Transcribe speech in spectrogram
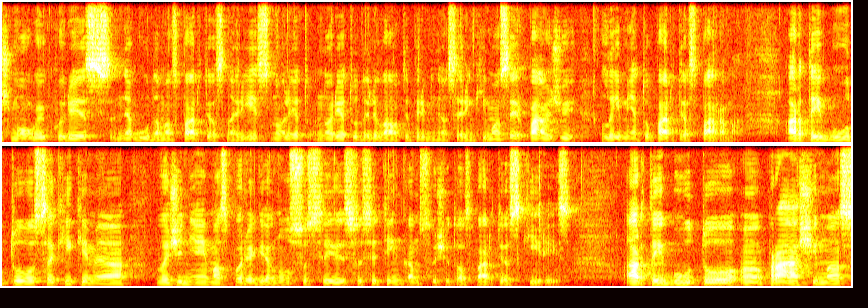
žmogui, kuris, nebūdamas partijos narys, norėtų, norėtų dalyvauti pirminiuose rinkimuose ir, pavyzdžiui, laimėtų partijos paramą. Ar tai būtų, sakykime, važinėjimas po regionus susitinkant su šitos partijos skyriais ar tai būtų prašymas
